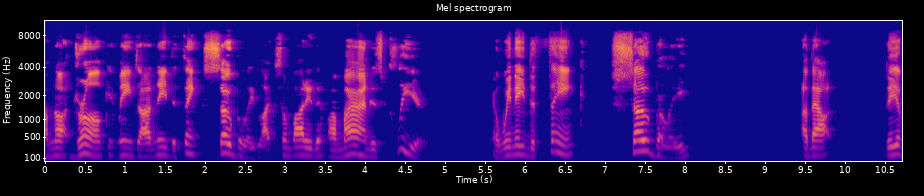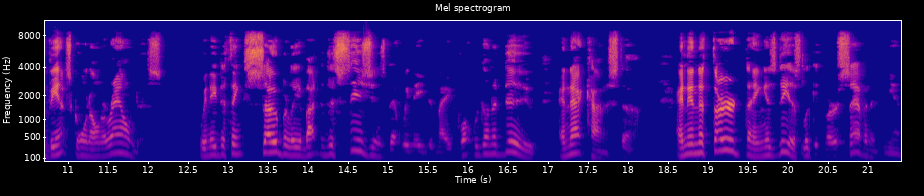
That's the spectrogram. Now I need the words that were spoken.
I'm not drunk. It means I need to think soberly, like somebody that my mind is clear. And we need to think soberly about the events going on around us. We need to think soberly about the decisions that we need to make, what we're going to do, and that kind of stuff. And then the third thing is this look at verse 7 again.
